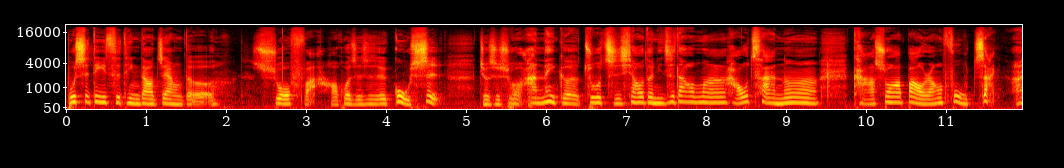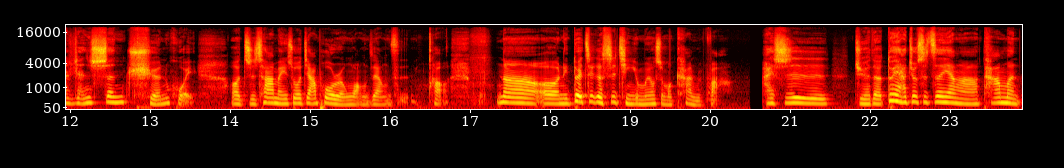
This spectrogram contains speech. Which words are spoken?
不是第一次听到这样的说法，好，或者是故事，就是说啊，那个做直销的，你知道吗？好惨呢，卡刷爆，然后负债啊，人生全毁，呃，只差没说家破人亡这样子。好，那呃，你对这个事情有没有什么看法？还是觉得对啊，就是这样啊，他们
